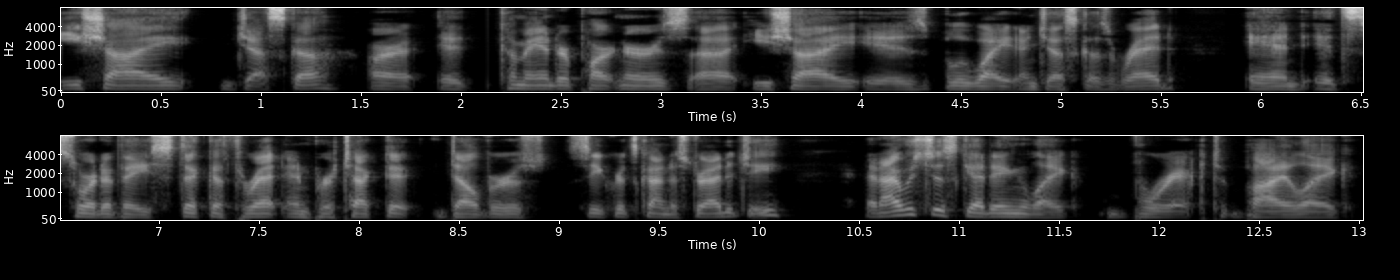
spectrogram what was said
Ishai, Jessica are it, commander partners. Uh, Ishai is blue white and Jeska's red, and it's sort of a stick a threat and protect it Delver's secrets kind of strategy. And I was just getting like bricked by like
